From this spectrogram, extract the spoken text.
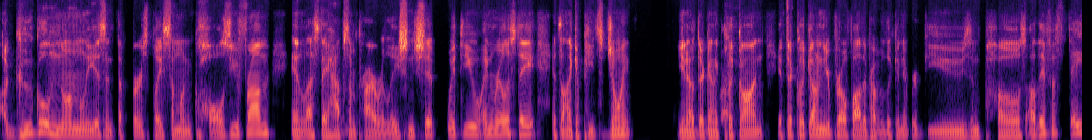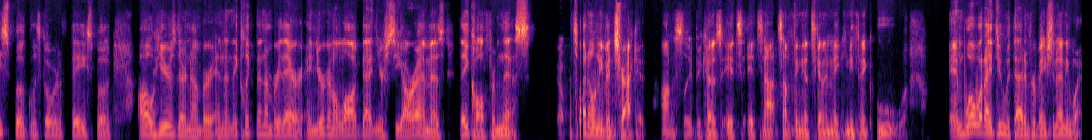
Uh, Google normally isn't the first place someone calls you from unless they have some prior relationship with you in real estate. It's not like a pizza joint. You know, they're going right. to click on, if they're clicking on your profile, they're probably looking at reviews and posts. Oh, they have a Facebook. Let's go over to Facebook. Oh, here's their number. And then they click the number there. And you're going to log that in your CRM as they called from this. Yep. That's why I don't even track it, honestly, because it's it's not something that's going to make me think, ooh, and what would I do with that information anyway?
